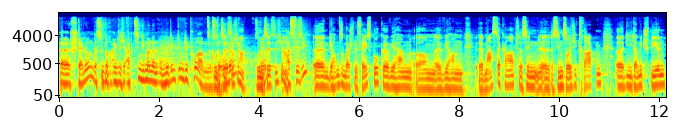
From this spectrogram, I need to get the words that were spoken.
äh, Stellung. Das sind doch eigentlich Aktien, die man dann unbedingt im Depot haben müsste, Grundsätzlich oder? ja. Grundsätzlich ja. ja. Hast du sie? Äh, wir haben zum Beispiel Facebook, äh, wir haben, ähm, äh, wir haben äh, Mastercard, das sind, das sind solche Kraken, die da mitspielen.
